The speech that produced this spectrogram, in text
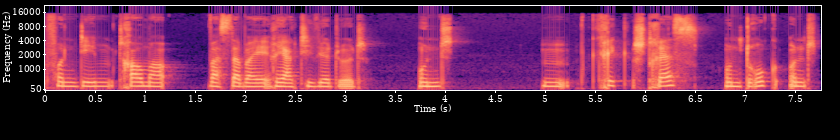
von dem Trauma, was dabei reaktiviert wird. Und m, krieg Stress und Druck und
